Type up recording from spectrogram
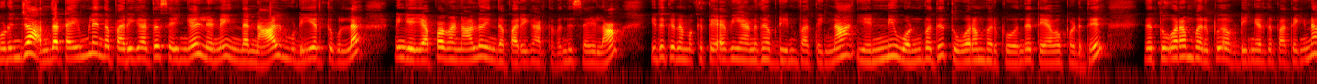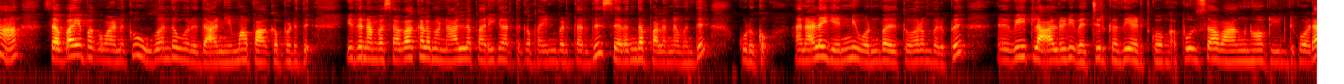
முடிஞ்சால் அந்த டைமில் இந்த பரிகாரத்தை செய்யுங்க. இல்லைன்னா இந்த நாள் முடியறதுக்குள்ளே நீங்கள் எப்போ வேணாலும் இந்த பரிகாரத்தை வந்து செய்யலாம். இதுக்கு நமக்கு தேவையானது அப்படின்னு பார்த்தீங்கன்னா எண்ணி ஒன்பது துவரம்பருப்பு வந்து தேவைப்படுது. இந்த துவரம்பருப்பு அப்படிங்கிறது பார்த்திங்கன்னா செவ்வாய் பகவானுக்கு உகந்த ஒரு தானியமாக பார்க்கப்படுது. இது நம்ம செவ்வாய்க்கிழமை நாளில் பரிகாரத்துக்கு பயன்படுத்துறது சிறந்த பலனை வந்து கொடுக்கும். இருக்கும். அதனால் எண்ணி ஒன்பது துவரம்பருப்பு வீட்டில் ஆல்ரெடி வச்சுருக்கிறதே எடுத்துக்கோங்க. புதுசாக வாங்கணும் அப்படின்ட்டு கூட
